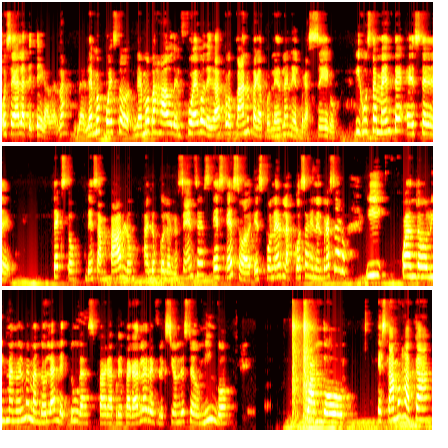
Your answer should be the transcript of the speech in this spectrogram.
O sea, la tetera, ¿verdad? Le hemos puesto, le hemos bajado del fuego de gas propano para ponerla en el brasero. Y justamente este texto de San Pablo a los colonosenses es eso, es poner las cosas en el brasero. Y cuando Luis Manuel me mandó las lecturas para preparar la reflexión de este domingo, cuando estamos acá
